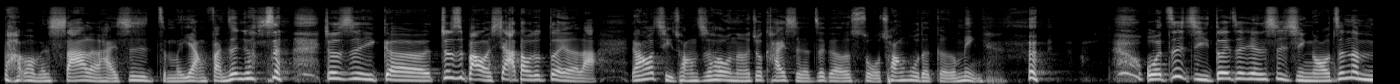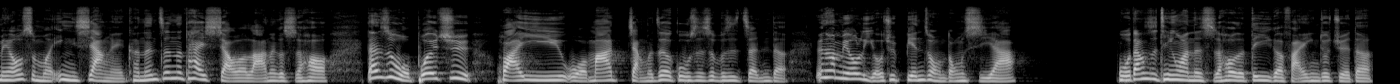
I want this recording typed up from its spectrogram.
把我们杀了还是怎么样，反正就是就是一个就是把我吓到就对了啦。然后起床之后呢，就开始了这个锁窗户的革命。我自己对这件事情哦，真的没有什么印象诶，可能真的太小了啦那个时候。但是我不会去怀疑我妈讲的这个故事是不是真的，因为她没有理由去编这种东西呀。我当时听完的时候的第一个反应就觉得，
